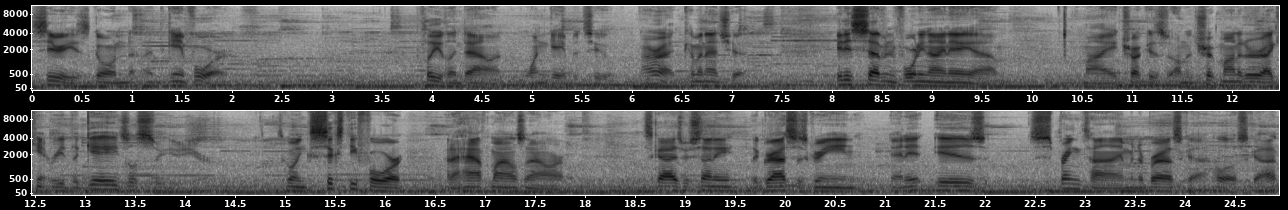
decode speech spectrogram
Series going uh, game four. Cleveland down one game to two. All right, coming at you. It is 7:49 a.m. My truck is on the trip monitor. I can't read the gauge. Let's see. It's going 64 and a half miles an hour. The skies are sunny. The grass is green, and it is springtime in Nebraska. Hello, Scott.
